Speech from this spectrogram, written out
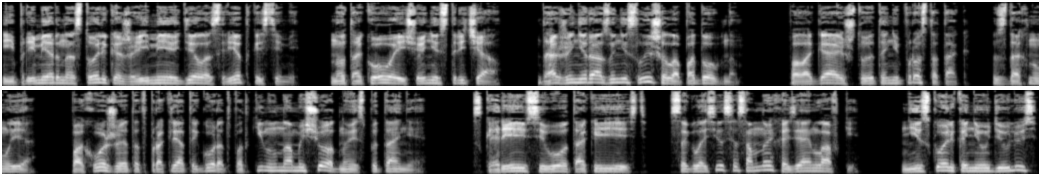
«и примерно столько же имею дело с редкостями, но такого еще не встречал. Даже ни разу не слышал о подобном. Полагаю, что это не просто так, вздохнул я. Похоже, этот проклятый город подкинул нам еще одно испытание. Скорее всего, так и есть, согласился со мной хозяин лавки. Нисколько не удивлюсь,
